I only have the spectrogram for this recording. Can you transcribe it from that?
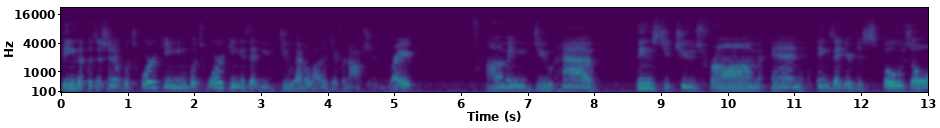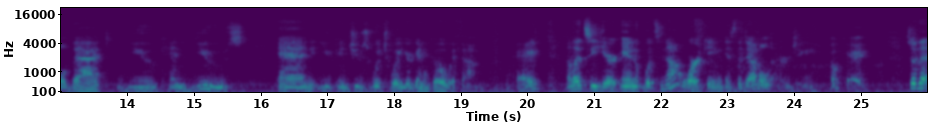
being the position of what's working, what's working is that you do have a lot of different options, right? Um, and you do have things to choose from and things at your disposal that you can use and you can choose which way you're going to go with them. Okay? Now let's see here. In what's not working is the devil energy. Okay. So the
